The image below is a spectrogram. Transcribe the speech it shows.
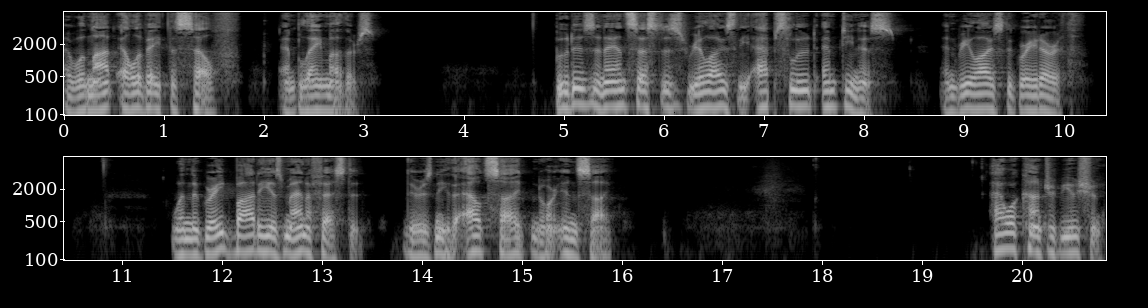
I will not elevate the self and blame others. Buddhas and ancestors realized the absolute emptiness and realized the great earth. When the great body is manifested, there is neither outside nor inside. Our contribution,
